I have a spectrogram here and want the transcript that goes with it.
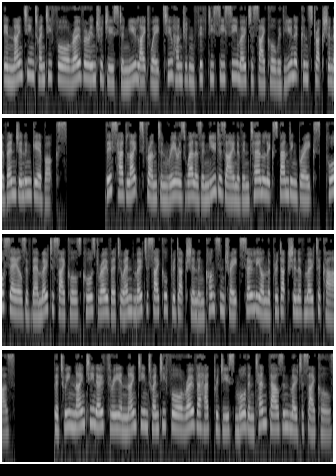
In 1924 Rover introduced a new lightweight 250cc motorcycle with unit construction of engine and gearbox. This had lights front and rear as well as a new design of internal expanding brakes. Poor sales of their motorcycles caused Rover to end motorcycle production and concentrate solely on the production of motor cars. Between 1903 and 1924 Rover had produced more than 10,000 motorcycles.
